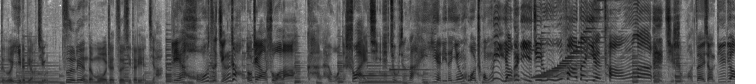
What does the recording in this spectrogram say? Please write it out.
得意的表情。自恋的摸着自己的脸颊，连猴子警长都这样说了。看来我的帅气就像那黑夜里的萤火虫一样，已经无法再掩藏了。即使我再想低调，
